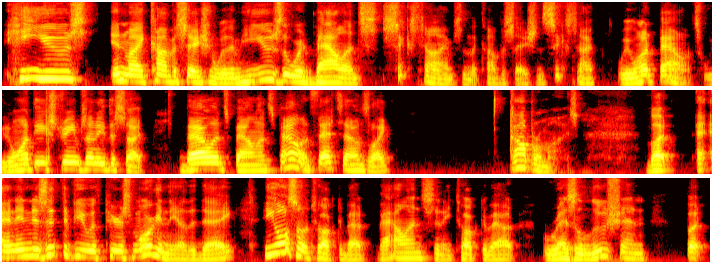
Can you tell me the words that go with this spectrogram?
he used, in my conversation with him, he used the word balance six times in the conversation, six times. We want balance. We don't want the extremes on either side. balance, balance, balance. That sounds like compromise. But and in his interview with Piers Morgan the other day, he also talked about balance and he talked about resolution. But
